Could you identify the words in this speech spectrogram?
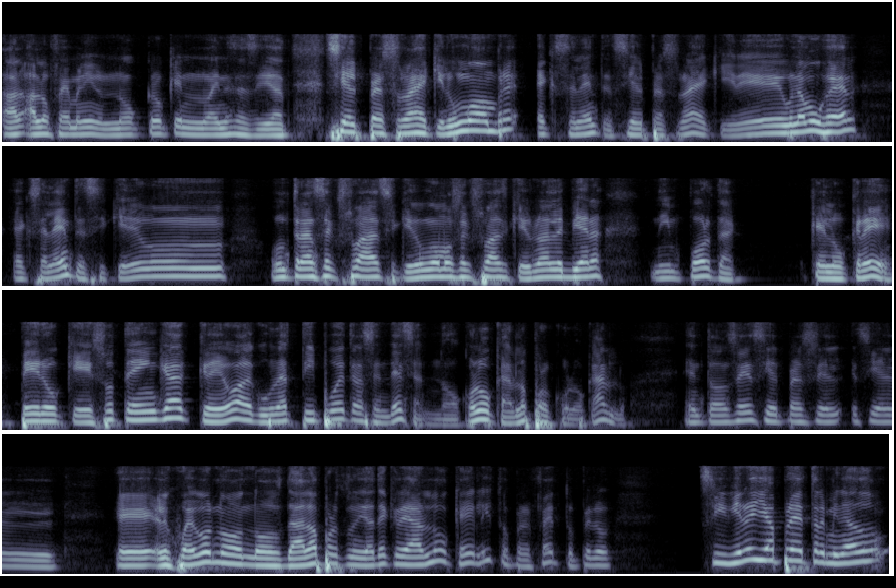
a, a lo femenino. No creo que no hay necesidad. Si el personaje quiere un hombre, excelente. Si el personaje quiere una mujer, excelente. Si quiere un, un transexual, si quiere un homosexual, si quiere una lesbiana, no importa que lo cree, pero que eso tenga, creo, algún tipo de trascendencia, no colocarlo por colocarlo. Entonces, si el, si el, eh, el juego no, nos da la oportunidad de crearlo, ok, listo, perfecto, pero si viene ya predeterminado,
